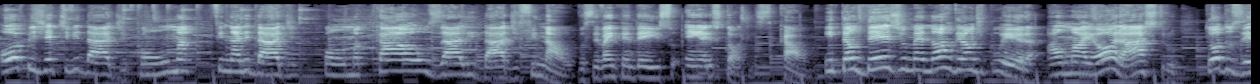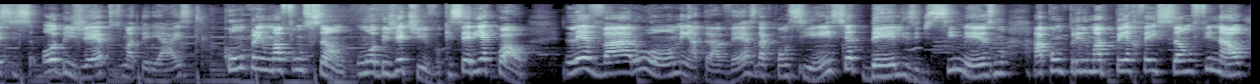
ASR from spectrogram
objetividade, com uma finalidade, com uma causalidade final. Você vai entender isso em Aristóteles. Calma. Então, desde o menor grão de poeira ao maior astro, todos esses objetos materiais cumprem uma função, um objetivo, que seria qual? levar o homem, através da consciência deles e de si mesmo, a cumprir uma perfeição final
